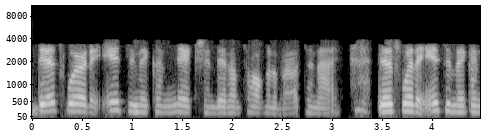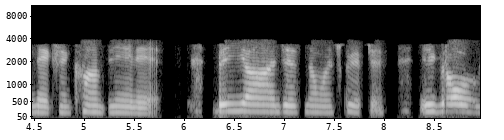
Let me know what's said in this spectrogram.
That's where the intimate connection that I'm talking about tonight. That's where the intimate connection comes in at. Beyond just knowing scripture. It goes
